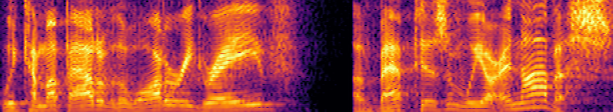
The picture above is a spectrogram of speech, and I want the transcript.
We come up out of the watery grave of baptism, we are a novice.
